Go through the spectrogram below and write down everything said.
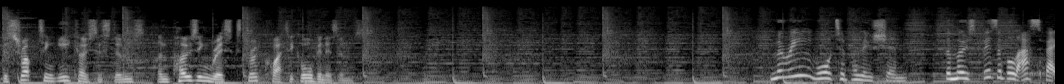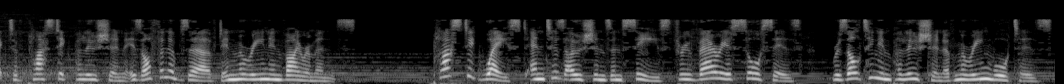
disrupting ecosystems, and posing risks to aquatic organisms. Marine water pollution. The most visible aspect of plastic pollution is often observed in marine environments. Plastic waste enters oceans and seas through various sources, resulting in pollution of marine waters.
